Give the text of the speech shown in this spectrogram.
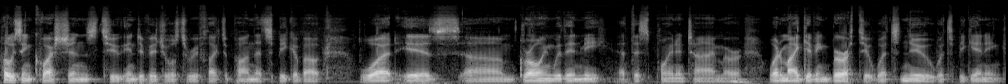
posing questions to individuals to reflect upon that speak about what is um, growing within me at this point in time, or what am I giving birth to? What's new? What's beginning?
